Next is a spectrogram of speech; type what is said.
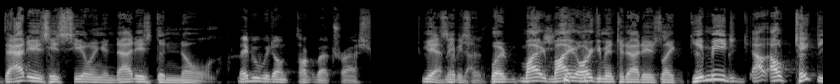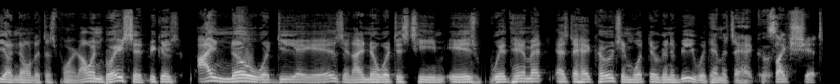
That is his ceiling, and that is the known. Maybe we don't talk about trash. Yeah, maybe episode. not. But my my argument to that is like, give me. I'll, I'll take the unknown at this point. I'll embrace it because I know what Da is, and I know what this team is with him at, as the head coach, and what they're going to be with him as the head coach. It's like shit.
